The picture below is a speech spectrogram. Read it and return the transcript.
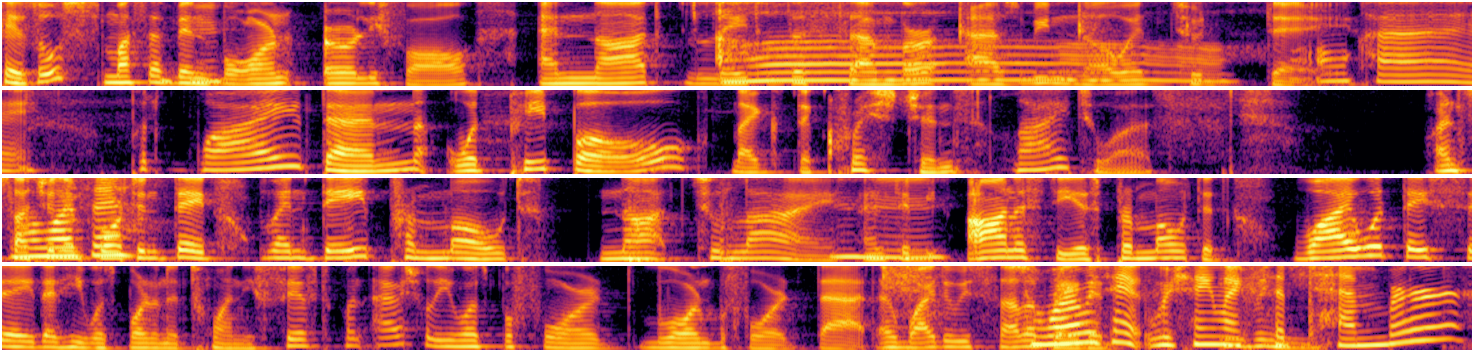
Jesus must have been mm-hmm. born early fall and not late December as we know it oh, today. Okay. But why then would people like the Christians lie to us on such an was it? important date when they promote not to lie and to Mm-hmm. be honesty is promoted? Why would they say that he was born on the 25th when actually he was before born before that? And why do we celebrate? So what are we it? saying? We're saying like September?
